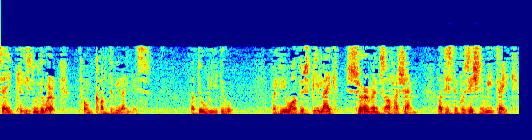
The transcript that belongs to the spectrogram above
say, please do the work. Don't come to me like this. What do we do? When we want to be like servants of Hashem, what is the position we take?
